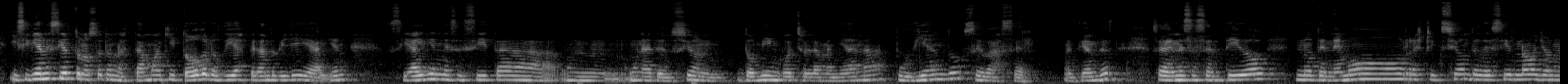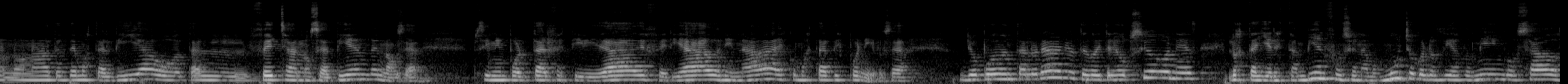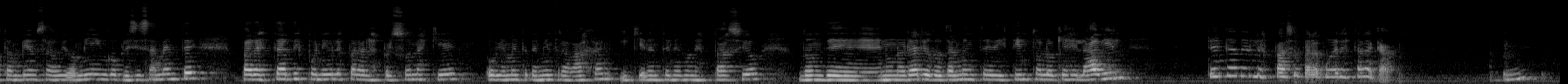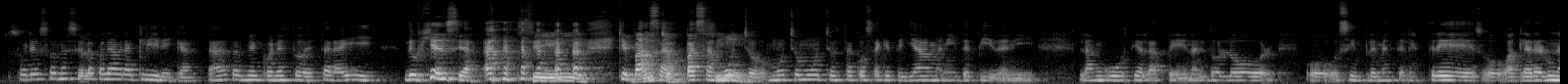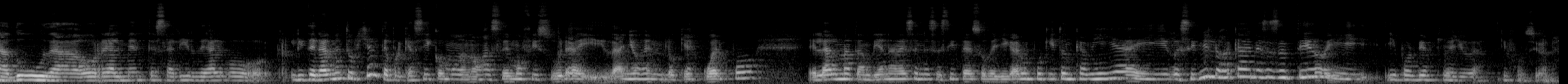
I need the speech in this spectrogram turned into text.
Y si bien es cierto, nosotros no estamos aquí todos los días esperando que llegue alguien, si alguien necesita una atención domingo 8 de la mañana, pudiendo, se va a hacer. ¿Me entiendes? O sea, en ese sentido no tenemos restricción de decir, no, yo no, no, no atendemos tal día o tal fecha no se atiende, no, o sea, sin importar festividades, feriados ni nada, es como estar disponible. O sea, Yo puedo en tal horario, te doy tres opciones. Los talleres también funcionamos mucho con los días domingos, sábados también, sábado y domingo, precisamente para estar disponibles para las personas que obviamente también trabajan y quieren tener un espacio donde en un horario totalmente distinto a lo que es el hábil, tengan el espacio para poder estar acá. ¿Mm? Por eso nació la palabra clínica, también con esto de estar ahí, de urgencia. Sí. ¿Qué pasa? pasa mucho, mucho, mucho esta cosa que te llaman y te piden y la angustia, la pena, el dolor, o simplemente el estrés, o aclarar una duda, o realmente salir de algo literalmente urgente, porque así como nos hacemos fisuras y daños en lo que es cuerpo, el alma también a veces necesita eso de llegar un poquito en camilla y recibirlos acá en ese sentido y, por Dios que ayuda y funciona.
